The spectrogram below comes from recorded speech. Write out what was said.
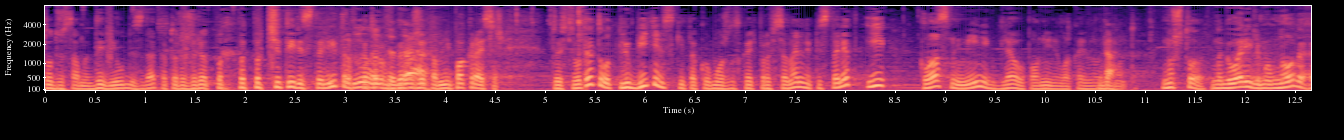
тот же самый Девилбис, да, который жрет под, под, под 400 литров, Ну, который в гараже да. там не покрасишь. То есть вот это вот любительский такой, можно сказать, профессиональный пистолет и классный миник для выполнения локального Да. ремонта. Ну что, наговорили мы много.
